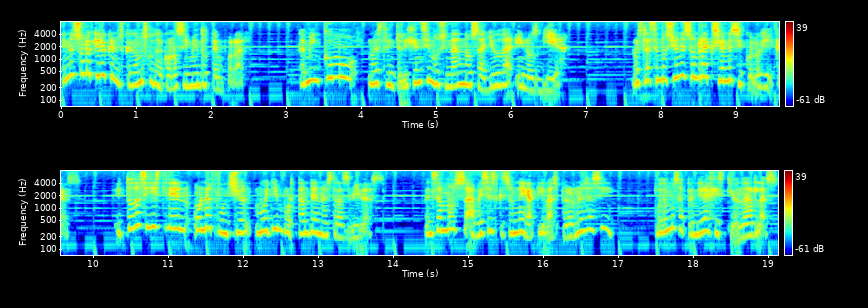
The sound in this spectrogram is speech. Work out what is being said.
Y no solo quiero que nos quedemos con el conocimiento temporal, también cómo nuestra inteligencia emocional nos ayuda y nos guía. Nuestras emociones son reacciones psicológicas y todas ellas tienen una función muy importante en nuestras vidas. Pensamos a veces que son negativas, pero no es así. Podemos aprender a gestionarlas.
